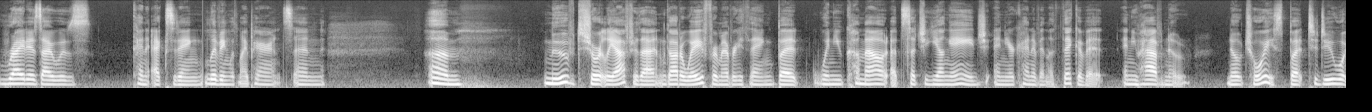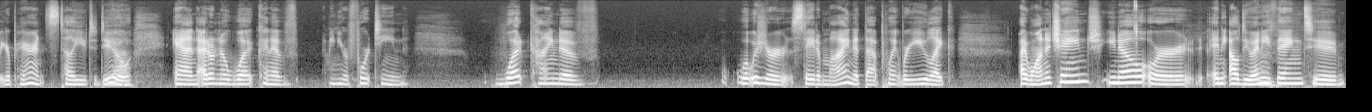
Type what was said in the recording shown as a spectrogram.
right as I was kind of exiting living with my parents and um moved shortly after that and got away from everything but when you come out at such a young age and you're kind of in the thick of it and you have no no choice but to do what your parents tell you to do. And I don't know what kind of I mean you're 14 what kind of what was your state of mind at that point? Were you like i want to change you know or any i'll do anything to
